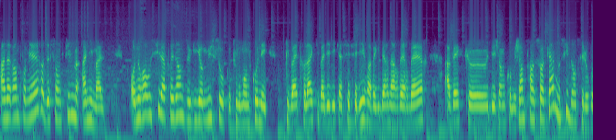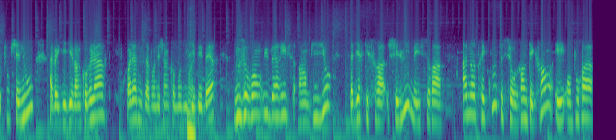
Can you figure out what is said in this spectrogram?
en avant-première de son film Animal. On aura aussi la présence de Guillaume Musso, que tout le monde connaît, qui va être là, qui va dédicacer ses livres avec Bernard Werber, avec euh, des gens comme Jean-François Kahn aussi, dont c'est le retour chez nous, avec Didier Van Kovelaar. Voilà, nous avons des gens comme Olivier Ouais. Weber. Nous aurons Hubert X en visio, c'est-à-dire qu'il sera chez lui, mais il sera à notre écoute sur grand écran et on pourra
